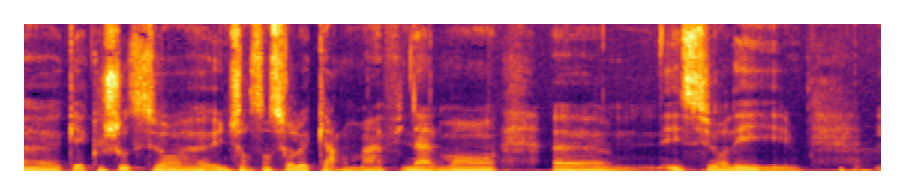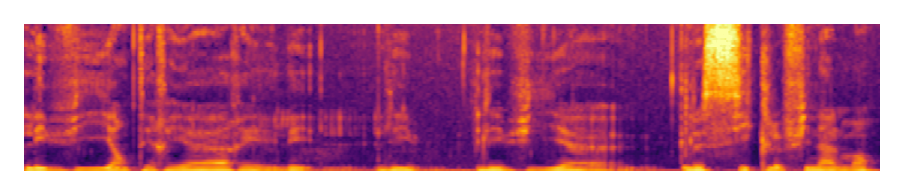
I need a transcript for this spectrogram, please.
euh, quelque chose sur, euh, une chanson sur le karma, finalement, euh, et sur les, les vies antérieures et les, les, les vies, euh, le cycle, finalement,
